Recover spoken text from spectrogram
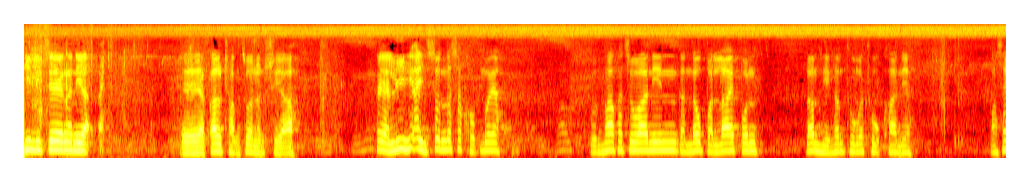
ฮิลิเจงอันนี้ยเออกลถังชวนนั่นเสียไอ้ลีไอ้ส่นนั้สักขบเมื่อปุ่นมากขจวนินกันเดาปันไล่ปนลำหนีลำทุงก็ถูกคันเนี่ยมาใส่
